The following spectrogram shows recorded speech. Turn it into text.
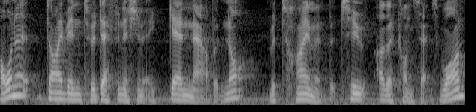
I want to dive into a definition again now, but not retirement, but two other concepts. One,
